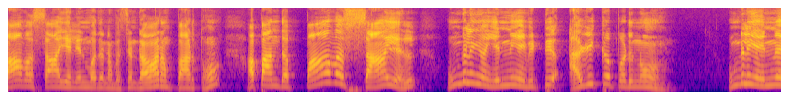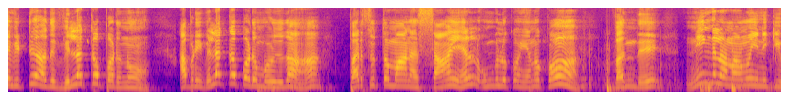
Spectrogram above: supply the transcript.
பாவ சாயல் என்பதை நம்ம சென்ற வாரம் பார்த்தோம். அப்போ அந்த பாவ சாயல் உங்களையும் எண்ணெயை விட்டு அழிக்கப்படணும். உங்களையும் என்னை விட்டு அது விளக்கப்படணும் அப்படி விளக்கப்படும் பொழுது தான் பரிசுத்தமான சாயல் உங்களுக்கும் எனக்கும் வந்து நீங்களும் நானும் இன்னைக்கு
